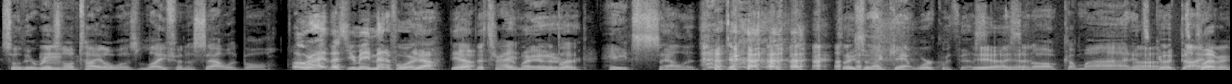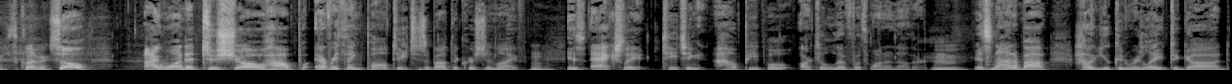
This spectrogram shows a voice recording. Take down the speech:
So the original title was "Life in a Salad Bowl." Oh right, that's your main metaphor. Yeah, yeah, that's right. And my in the editor book. hates salad, so he said, "I can't work with this." Yeah, I yeah. said, "Oh, come on, it's Uh, good." It's title." clever. It's clever. So, I wanted to show how everything Paul teaches about the Christian life Mm-hmm. is actually teaching how people are to live with one another. Mm. It's not about how you can relate to God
